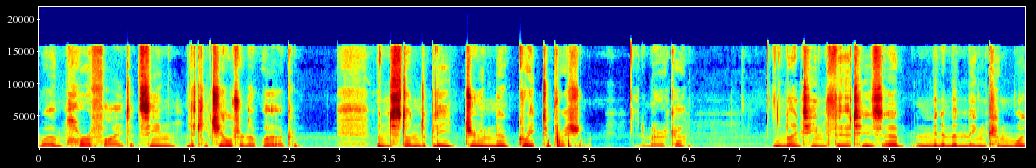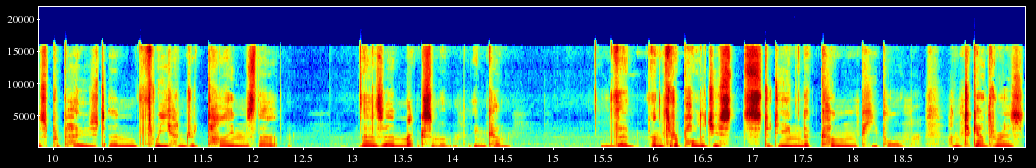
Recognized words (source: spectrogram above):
were horrified at seeing little children at work. Understandably, during the Great Depression in America, 1930s, a minimum income was proposed and 300 times that as a maximum income the anthropologist studying the Kung people, hunter gatherers.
